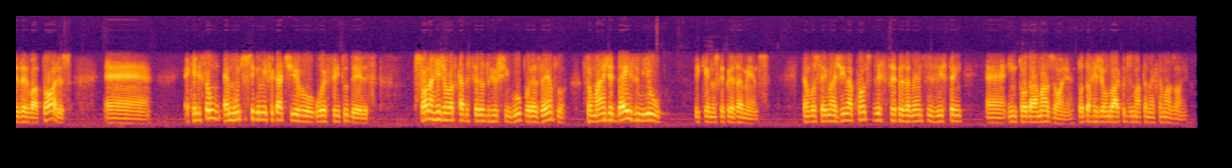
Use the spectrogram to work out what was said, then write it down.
reservatórios, é, é que eles são é muito significativo o efeito deles. Só na região das cabeceiras do Rio Xingu, por exemplo, são mais de 10 mil pequenos represamentos. Então você imagina quantos desses represamentos existem é, em toda a Amazônia, toda a região do arco de desmatamento amazônico.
